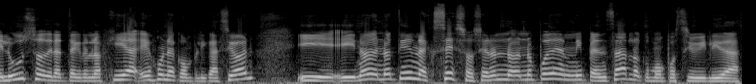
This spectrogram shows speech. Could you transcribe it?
el uso de la tecnología es una complicación y, no, no, tienen acceso, o sea, no, no, pueden ni pensarlo como posibilidad.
